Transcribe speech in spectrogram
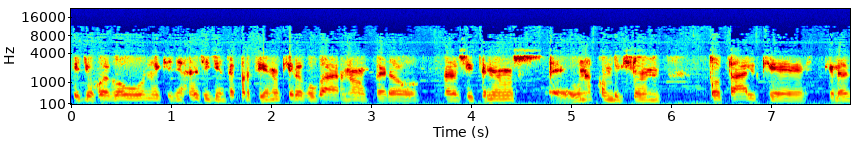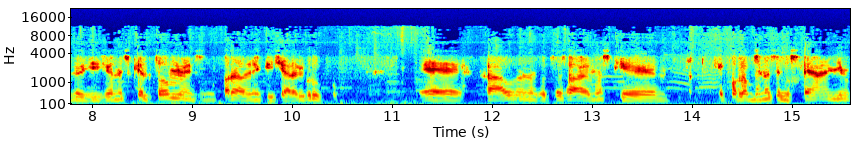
que yo juego uno y que ya en el siguiente partido no quiero jugar, no, pero, pero sí tenemos eh, una convicción total que, que las decisiones que él tome son para beneficiar al grupo. Eh, cada uno de nosotros sabemos que, que por lo menos en este año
